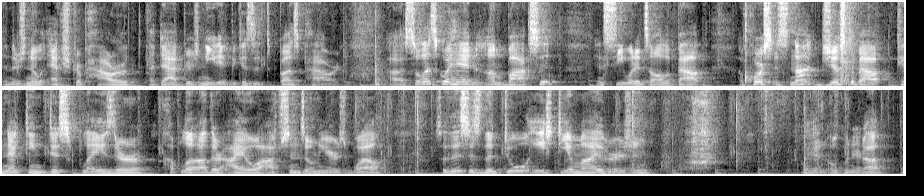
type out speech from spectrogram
And there's no extra power adapters needed because it's bus powered. Uh, so let's go ahead and unbox it and see what it's all about. Of course, it's not just about connecting displays. There are a couple of other I.O. options on here as well. So this is the dual HDMI version. Go ahead and open it up.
